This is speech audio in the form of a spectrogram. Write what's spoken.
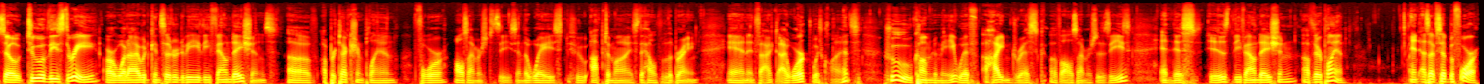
So, two of these three are what I would consider to be the foundations of a protection plan for Alzheimer's disease and the ways to optimize the health of the brain. And in fact, I work with clients who come to me with a heightened risk of Alzheimer's disease, and this is the foundation of their plan. And as I've said before,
